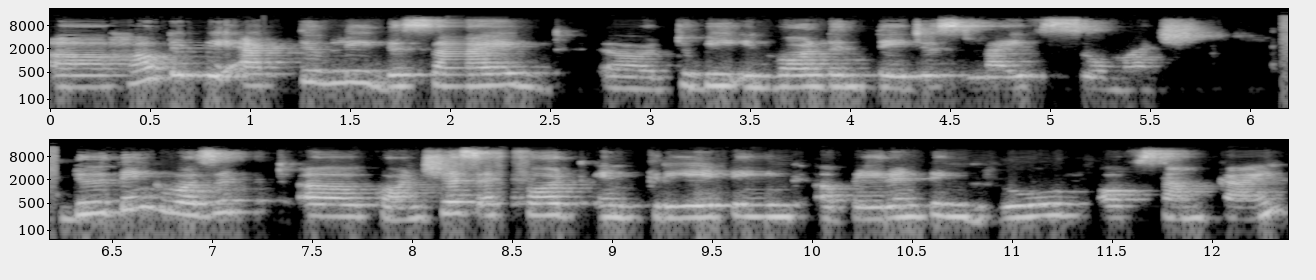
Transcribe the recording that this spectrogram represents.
uh, how did we actively decide uh, to be involved in Tejas' life so much? Do you think was it a conscious effort in creating a parenting rule of some kind,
